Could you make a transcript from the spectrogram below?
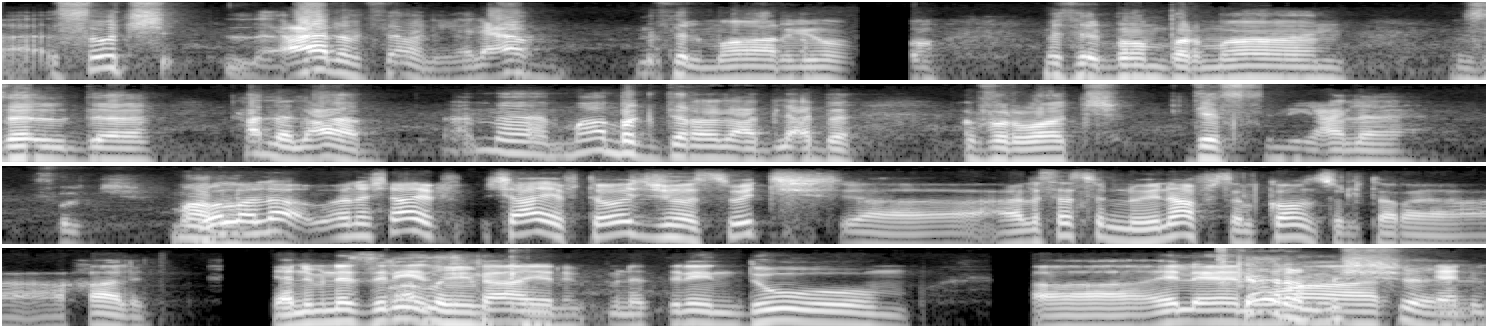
السويتش عالم ثاني ألعاب مثل ماريو مثل بومبر مان زلدا هالالعاب ما ما بقدر ألعب لعبة اوفر واتش ديستني على سويتش ما والله. لا أنا شايف شايف توجه السويتش آه، على أساس إنه ينافس الكونسول ترى يا خالد يعني منزلين. سكاير منزلين دوم آه ال ان مش- يعني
